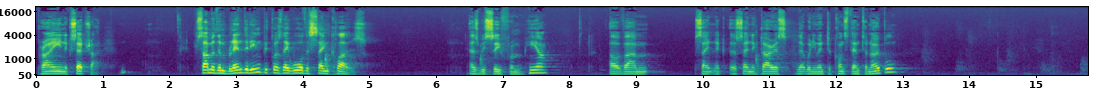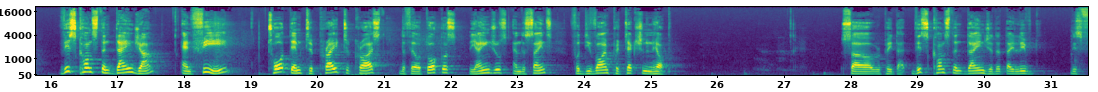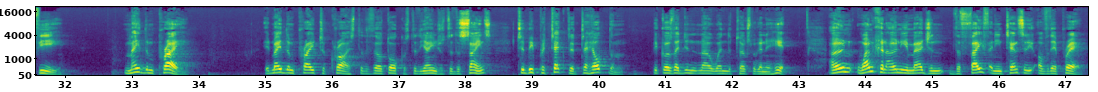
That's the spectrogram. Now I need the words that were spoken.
praying, etc. Some of them blended in because they wore the same clothes, as we see from here of um, Saint, Nic- uh, Saint Nektarios that when he went to Constantinople. This constant danger and fear taught them to pray to Christ, the Theotokos, the angels, and the saints for divine protection and help. So I'll repeat that. This constant danger that they lived, this fear, made them pray. It made them pray to Christ, to the Theotokos, to the angels, to the saints, to be protected, to help them, because they didn't know when the Turks were going to hit. One can only imagine the faith and intensity of their prayer.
